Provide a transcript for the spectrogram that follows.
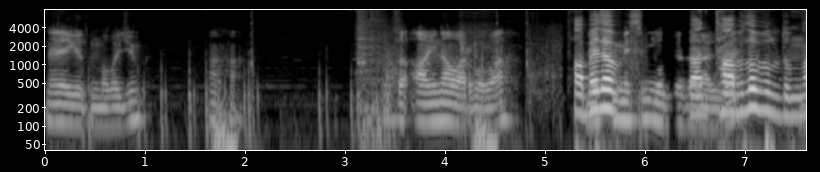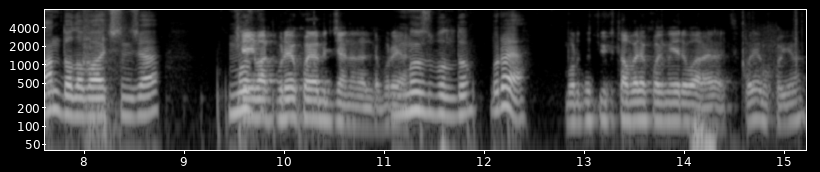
Nereye girdin babacığım? Aha. Burada ayna var baba. Tabela Resim mesim bulacağız ben herhalde. tablo buldum lan dolabı açınca. Muz, Şey bak buraya koyabileceksin herhalde buraya. muz buldum. Buraya. Burada çünkü tabela koyma yeri var evet. Buraya mı koyuyorsun?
